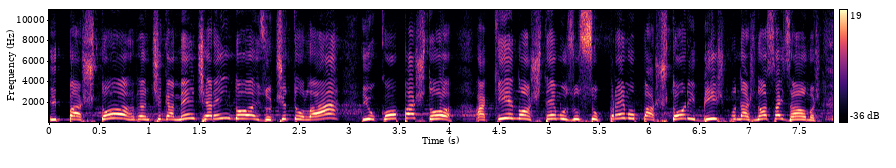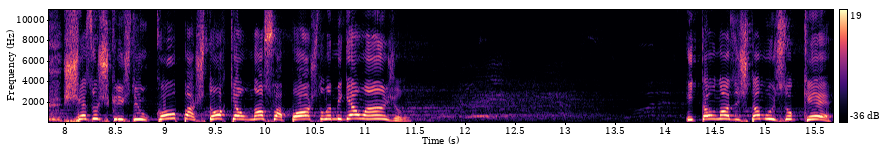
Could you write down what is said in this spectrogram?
E pastor, antigamente, era em dois: o titular e o co-pastor. Aqui nós temos o supremo pastor e bispo nas nossas almas, Jesus Cristo, e o co-pastor, que é o nosso apóstolo Miguel Ângelo. Então nós estamos o que?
